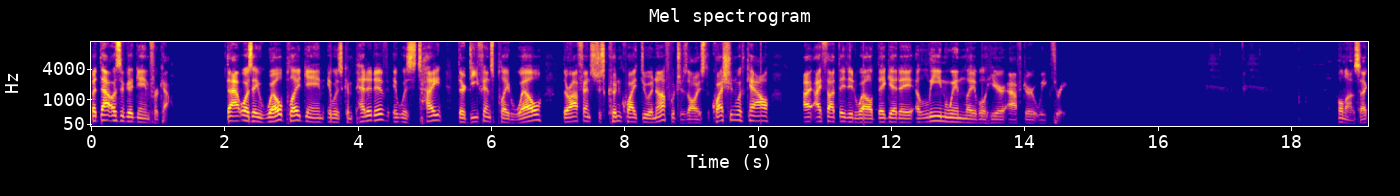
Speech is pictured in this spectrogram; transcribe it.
But that was a good game for Cal. That was a well played game. It was competitive. It was tight. Their defense played well. Their offense just couldn't quite do enough, which is always the question with Cal. I, I thought they did well. They get a, a lean win label here after week three. Hold on a sec.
